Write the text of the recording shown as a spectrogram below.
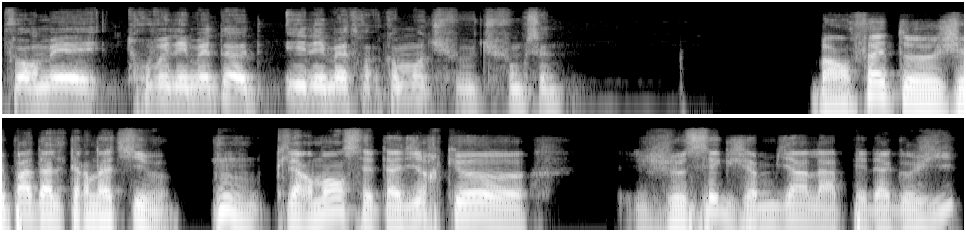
former, trouver les méthodes et les mettre... Comment tu, fonctionnes? Bah, en fait, euh, j'ai pas d'alternative. Clairement, c'est-à-dire que euh, je sais que j'aime bien la pédagogie.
